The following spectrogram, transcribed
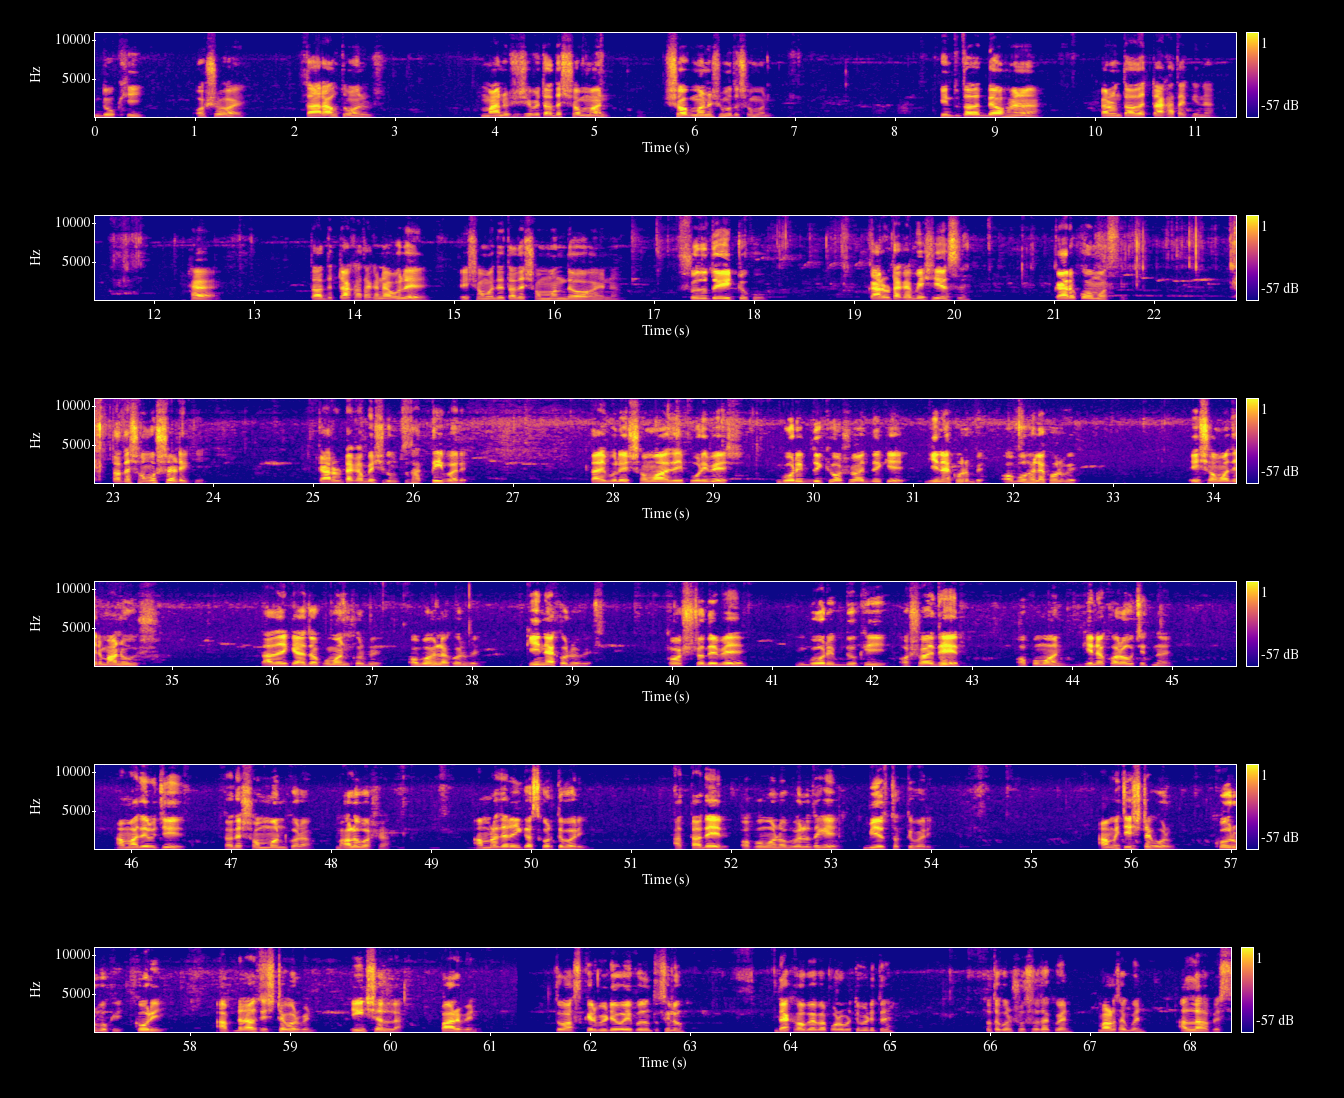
দুঃখী, অসহায়, তারাও তো মানুষ। মানুষ হিসেবে তাদের সম্মান, সব মানুষের মতো সমান। কিন্তু তাদের দেওয়া হয় না, কারণ তাদের টাকা থাকে না। হ্যাঁ তাদের টাকা থাকে না বলে এই সমাজে তাদের সম্মান দেওয়া হয় না। শুধু তো এইটুকু। কারও টাকা বেশি আছে, কারও কম আছে। তাতে সমস্যাটা কি? কারও টাকা বেশি কম তো থাকতেই পারে। তাই বলে এই সমাজ, এই পরিবেশ, গরিব দুঃখী, অসহায় দিকে ঘৃণা করবে, অবহেলা করবে? এই সমাজের মানুষ তাদেরকে আজ অপমান করবে, অবহেলা করবে, ঘৃণা করবে। কষ্ট দেবে গরিব দুঃখী, অসহায়দের অপমান, ঘৃণা করা উচিত নয়। আমাদের উচিত তাদের সম্মান করা, ভালোবাসা। আমরা যেন এই কাজ করতে পারি আর তাদের অপমান, অবহেলা থেকে বিরত থাকতে পারি। আমি চেষ্টা করব, করব কি? করি। আপনারাও চেষ্টা করবেন। ইনশাল্লাহ, পারবেন। তো আজকের ভিডিও এই পর্যন্ত ছিল। দেখা হবে আবার পরবর্তী ভিডিওতে। ততক্ষণ সুস্থ থাকবেন, ভালো থাকবেন। আল্লাহ হাফেজ।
